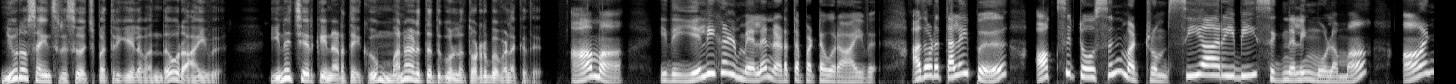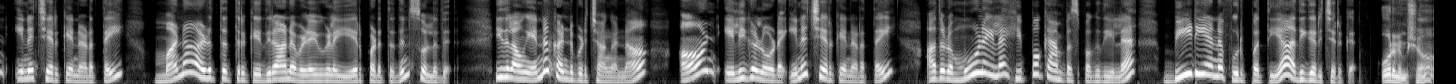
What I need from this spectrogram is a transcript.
நியூரோ சயின்ஸ் ரிசர்ச் பத்திரிகையில வந்த ஒரு ஆய்வு. இனச்சேர்க்கை நடத்தைக்கும் மன அழுத்தத்துக்கும் உள்ள தொடர்பு விளக்குது. ஆமா இது எலிகள் மேல நடத்தப்பட்ட ஒரு ஆய்வு. அதோட தலைப்பு ஆக்சிடோசின் மற்றும் சிஆர்இபி சிக்னலிங் மூலமா ஆண் இனச்சேர்க்கை நடத்தை மன அழுத்தத்திற்கு எதிரான விளைவுகளை ஏற்படுத்துதுன்னு சொல்லுது. இதுல அவங்க என்ன கண்டுபிடிச்சாங்கன்னா ஆண் எலிகளோட இனச்சேர்க்கை நடத்தை அதோட மூளையில ஹிப்போகாம்பஸ் பகுதியில பிடிஎன்எஃப் உற்பத்தியை அதிகரிச்சிருக்கு. ஒரு நிமிஷம்.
